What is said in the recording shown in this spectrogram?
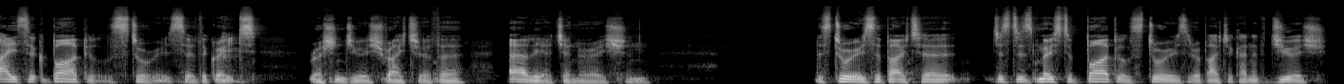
Isaac Babel's stories, so the great Russian Jewish writer of an earlier generation. The stories about a, just as most of Babel's stories are about a kind of Jewish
